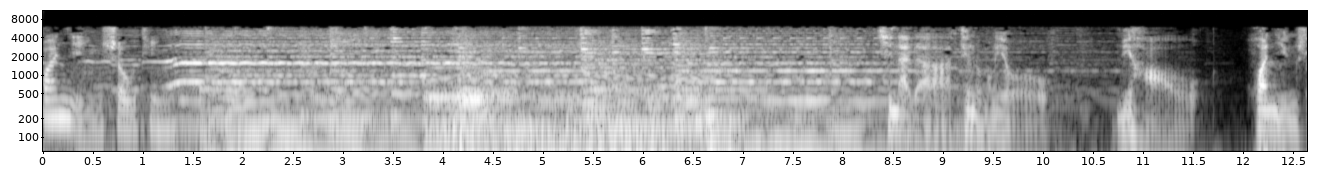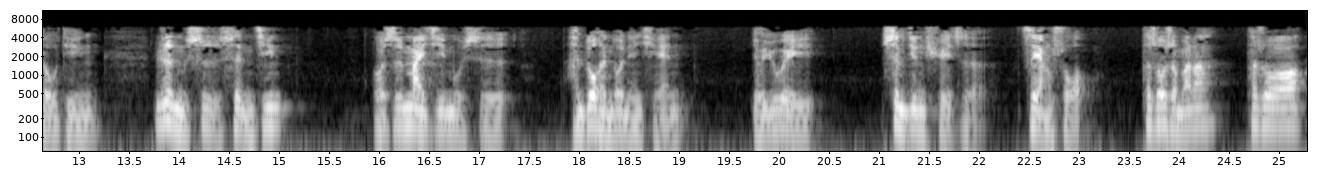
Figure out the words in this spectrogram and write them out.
欢迎收听。亲爱的听众朋友，你好，欢迎收听认识圣经。我是麦基牧师。很多很多年前，有一位。圣经学者这样说：“他说什么呢？他说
